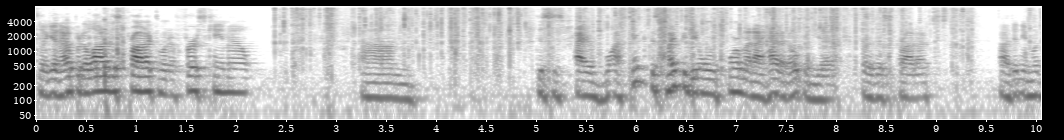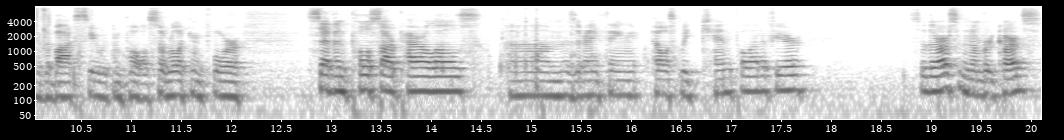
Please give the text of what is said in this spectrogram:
So again, I opened a lot of this product when it first came out. Um, this is, I, I think this might be the only format I haven't opened yet for this product. I uh, didn't even look at the box see what we can pull. So we're looking for seven Pulsar parallels. Um, is there anything else we can pull out of here? So there are some numbered cards.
